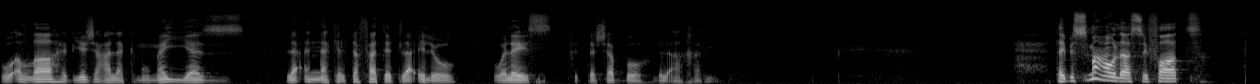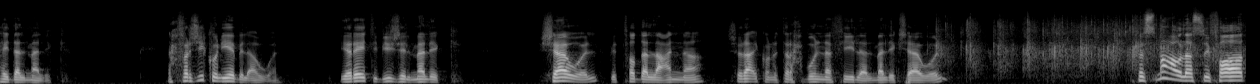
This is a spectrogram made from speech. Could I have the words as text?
والله بيجعلك مميز لأنك التفتت له وليس في التشبه بالآخرين. طيب اسمعوا لصفات هيدا الملك. رح فرجيكم إياه بالأول. يا ريت بيجي الملك شاول بيتفضل لعنا. شو رأيكم ترحبوا لنا فيه للملك شاول؟ فاسمعوا لصفات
